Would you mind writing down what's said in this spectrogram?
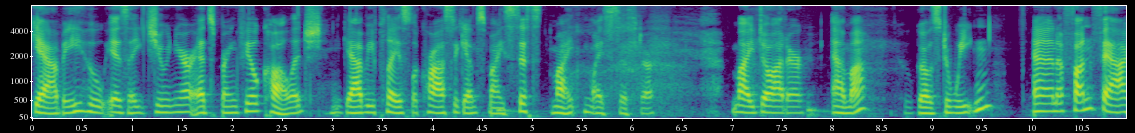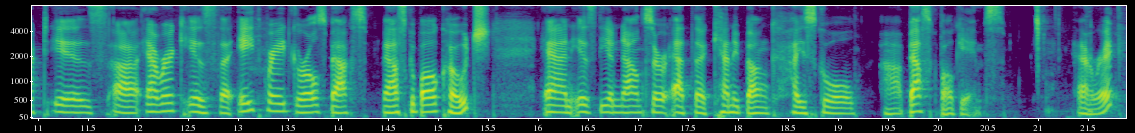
Gabby, who is a junior at Springfield College. Gabby plays lacrosse against my, sis- my, my sister, my daughter, Emma, who goes to Wheaton. And a fun fact is uh, Eric is the eighth grade girls bas- basketball coach and is the announcer at the Kennebunk High School uh, basketball games. Eric.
